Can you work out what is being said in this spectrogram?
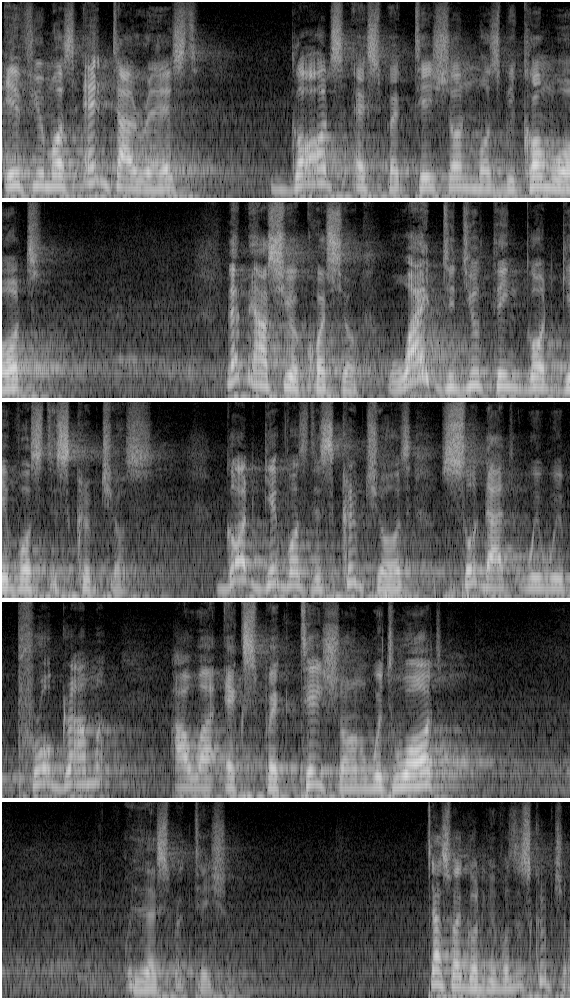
If you must enter rest, God's expectation must become what? Let me ask you a question. Why did you think God gave us the scriptures? God gave us the scriptures so that we will program our expectation with what? With expectation. That's why God gave us the scripture.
